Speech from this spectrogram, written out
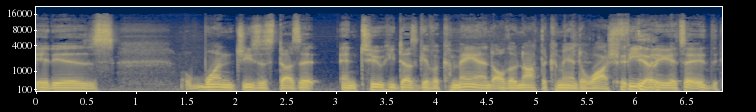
it is one Jesus does it and two he does give a command although not the command to wash feet Yeah. but it's a, it,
